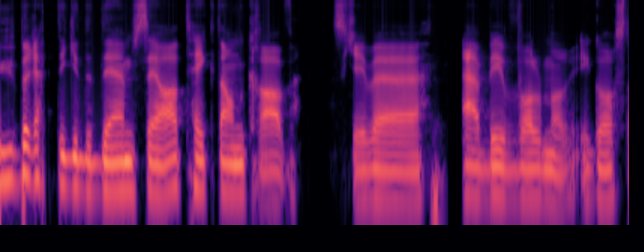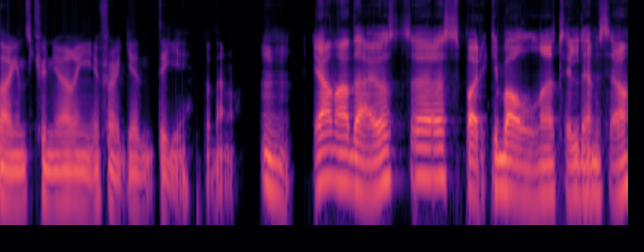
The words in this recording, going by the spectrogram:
uberettigede DMCA-takedown-krav, skriver Abby Volmer i gårsdagens kunngjøring ifølge digi.no. Mm. Ja, nei, det er jo et eh, spark i ballene til DMCA.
